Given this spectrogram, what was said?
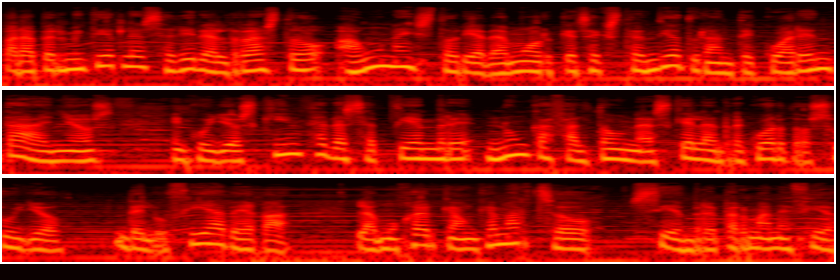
para permitirle seguir el rastro a una historia de amor que se extendió durante 40 años, en cuyos 15 de septiembre nunca faltó una esquela en recuerdo suyo, de Lucía Vega, la mujer que aunque marchó, siempre permaneció.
